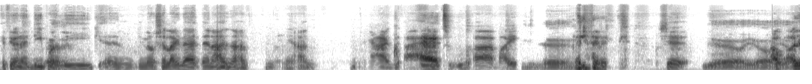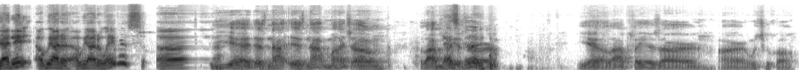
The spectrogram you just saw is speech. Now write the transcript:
If you're in a deeper Yeah. league and you know shit like that, then I I, I, I, I had to. I might. Yeah. shit. Yeah, yeah, Oh, yeah. Is that it? Are we out of Are we out of waivers? Uh, Yeah, there's not It's not much. Um a lot of That's players good. are yeah, a lot of players are are what you call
